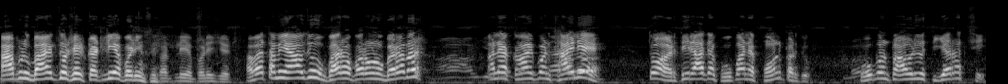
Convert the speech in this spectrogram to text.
આપણું બાઇક તો છે કટલીએ પડ્યું છે. કટલીએ પડી છે. હવે તમે આવજો ઉભારો ફરવાનું બરાબર? અને કાંઈ પણ થાય ને તો અડધી રાતે ભૂપાને ફોન કરજો. ભૂપન પાવળીઓ તૈયાર જ છે.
